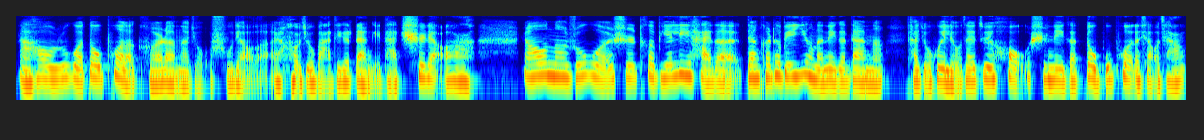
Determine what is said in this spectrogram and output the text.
然后如果斗破了壳了，那就输掉了，然后就把这个蛋给它吃掉啊。然后呢，如果是特别厉害的蛋壳特别硬的那个蛋呢，它就会留在最后，是那个斗不破的小强，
